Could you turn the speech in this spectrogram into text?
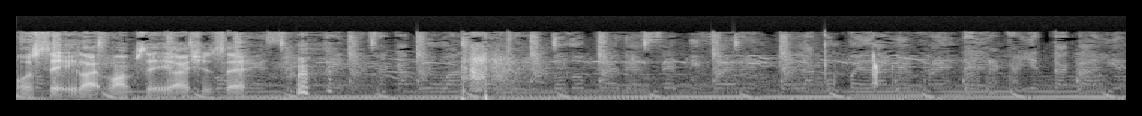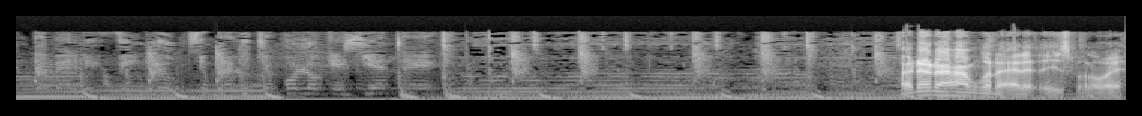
Or city like Palm City, I should say. I don't know how I'm gonna edit these, by the way.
